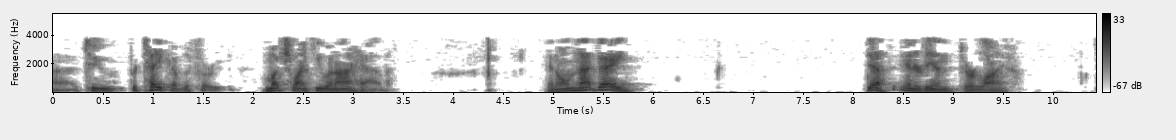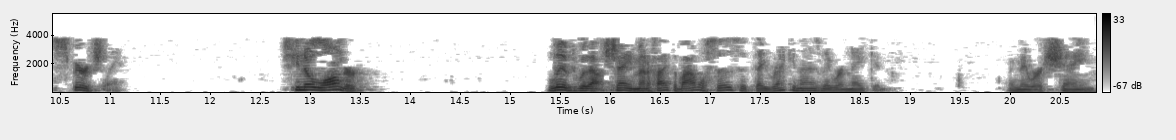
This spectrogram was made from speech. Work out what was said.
uh, to partake of the fruit, much like you and I have. And on that day, death entered into her life spiritually. She no longer lived without shame. Matter of fact, the Bible says that they recognized they were naked and they were ashamed.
